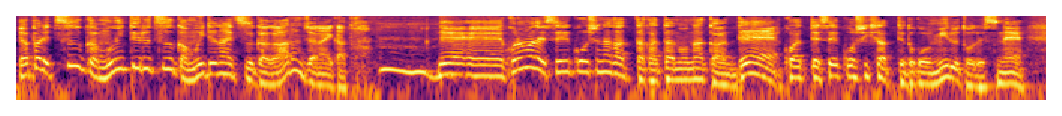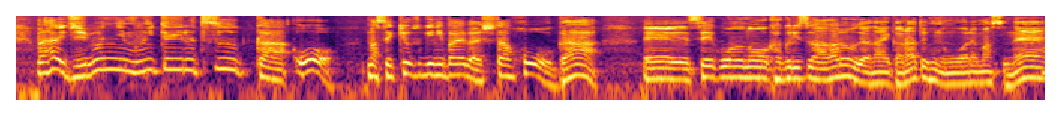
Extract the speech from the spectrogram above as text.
やっぱり通貨向いてる通貨向いてない通貨があるんじゃないかと。うんで、えー、これまで成功しなかった方の中でこうやって成功してきたっていうところを見るとですね、まあ、やはり自分に向いている通貨をまあ、積極的に売買した方が、えー、成功の確率が上がるのではないかなというふうに思われますね。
